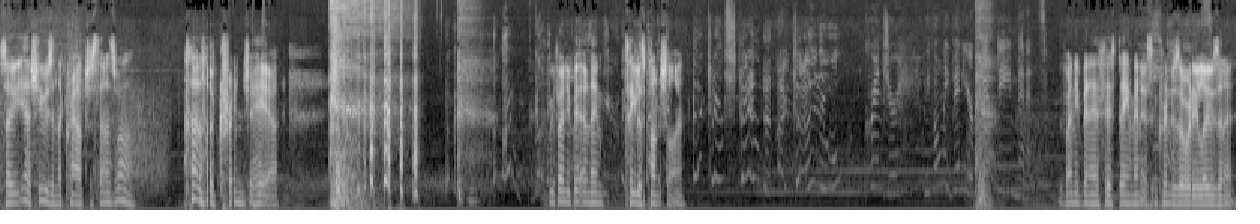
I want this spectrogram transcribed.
So yeah, she was in the crowd just then as well. I love Cringer here. We've only been and then Teela's punchline. We've only been here 15 minutes. We've only been here 15 minutes and Cringer's already losing it.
